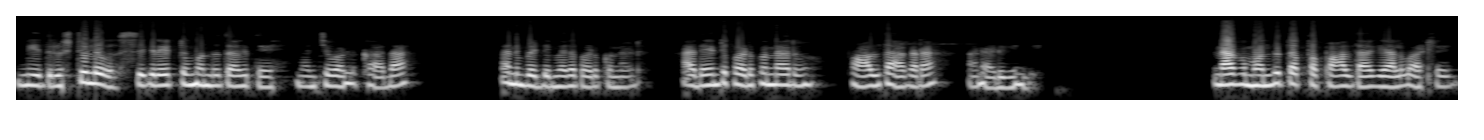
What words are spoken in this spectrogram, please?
నీ దృష్టిలో సిగరెట్ మందు తాగితే మంచివాళ్ళు కాదా? అని బెడ్ మీద పడుకున్నాడు. అదేంటి పడుకున్నారు? పాలు తాగరా? అని అడిగింది. నాకు మందు తప్ప పాలు తాగే అలవాట్లేదు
